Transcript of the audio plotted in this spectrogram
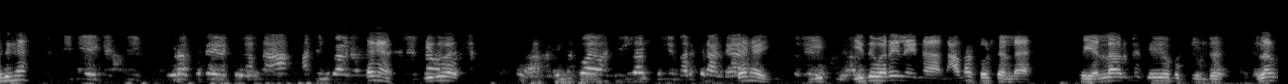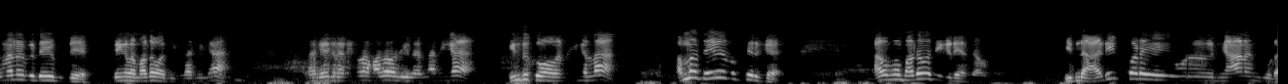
எதுங்க? இதுவரை- இதுவரையில நான் நான் தான் சொல்லிட்டேன்ல. இப்ப எல்லாருமே தெய்வ பக்தி உண்டு. எல்லாருக்கும் தானே இருக்கு தெய்வ பக்தி? நீங்களா மதவாதிகளா நீங்க? நான் கேக்குறேன் நீங்களா மதவாதிகளா என்ன நீங்க? இந்துத்துவம் நீங்களா அம்மா தெய்வ பக்தி இருக்கு. அவங்க மதவாதி கிடையாது அவங்க. இந்த அடிப்படை ஒரு ஞானம் கூட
